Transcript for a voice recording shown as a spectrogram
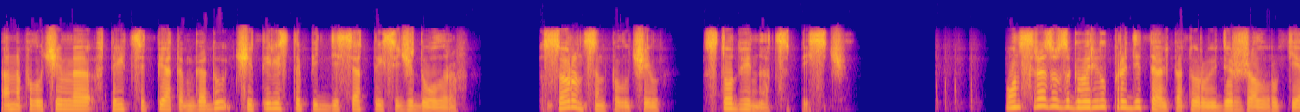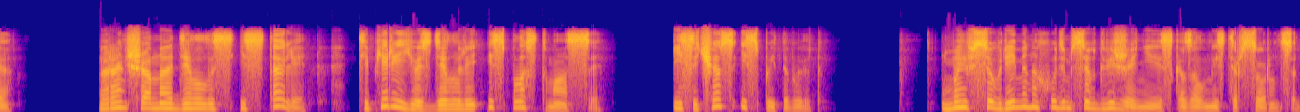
Она получила в 35 году 450 тысяч долларов. Соренсен получил 112 тысяч. Он сразу заговорил про деталь, которую держал в руке. Раньше она делалась из стали, теперь ее сделали из пластмассы. И сейчас испытывают. Мы все время находимся в движении, сказал мистер Соренсен.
